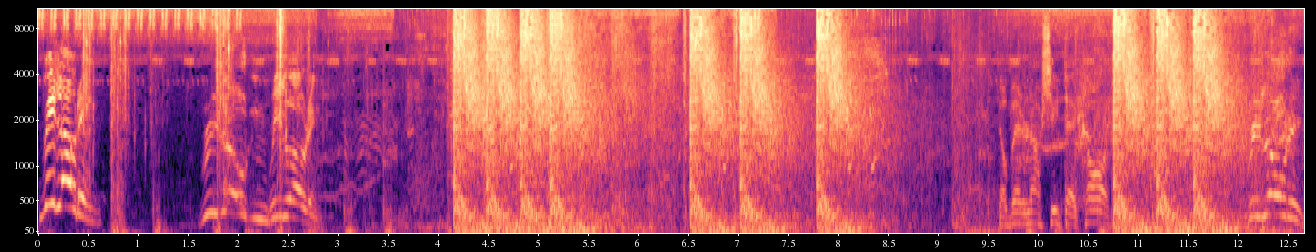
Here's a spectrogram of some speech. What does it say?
Reloading. Reloading. Reloading. Y'all better not shoot that car. Reloading.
